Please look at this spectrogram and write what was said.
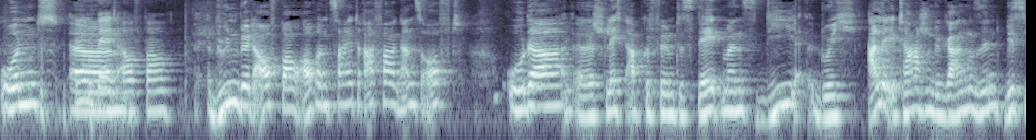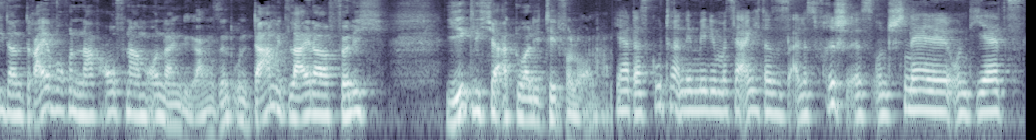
und ähm, Bühnenbildaufbau. Bühnenbildaufbau auch im Zeitraffer ganz oft oder äh, schlecht abgefilmte Statements, die durch alle Etagen gegangen sind, bis sie dann drei Wochen nach Aufnahme online gegangen sind und damit leider völlig jegliche Aktualität verloren haben. Ja, das Gute an dem Medium ist ja eigentlich, dass es alles frisch ist und schnell und jetzt.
